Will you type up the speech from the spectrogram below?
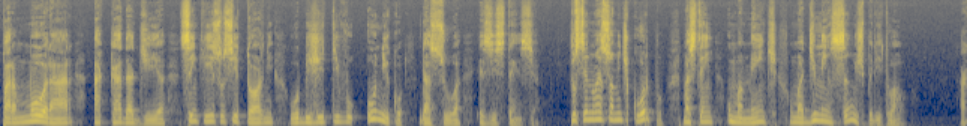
para morar a cada dia, sem que isso se torne o objetivo único da sua existência. Você não é somente corpo, mas tem uma mente, uma dimensão espiritual. A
